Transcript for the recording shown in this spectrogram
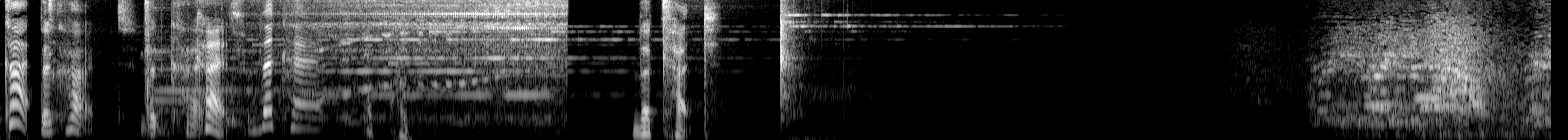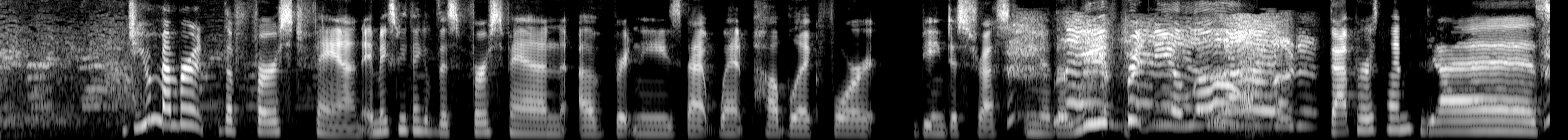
cut. The cut. The cut. Cut. The cut. The cut. Do you remember the first fan? It makes me think of this first fan of Britney's that went public for being distressed. You know, the leave Britney alone. That person. Yes.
